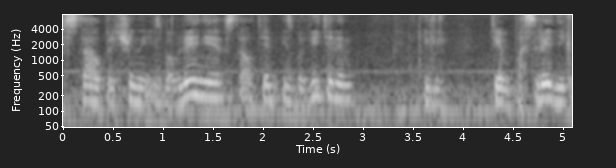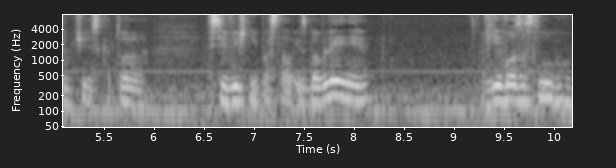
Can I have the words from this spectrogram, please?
стал причиной избавления, стал тем избавителем или тем посредником, через которого Всевышний послал избавление в его заслугу.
